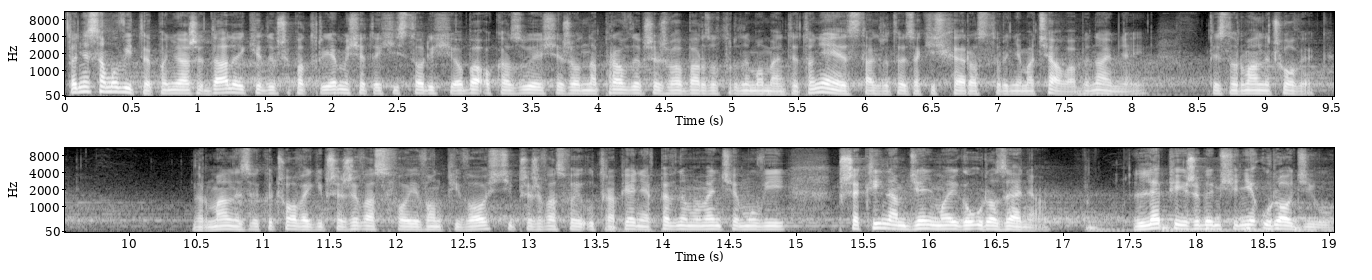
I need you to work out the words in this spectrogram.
To niesamowite, ponieważ dalej, kiedy przypatrujemy się tej historii Hioba, okazuje się, że on naprawdę przeżywa bardzo trudne momenty. To nie jest tak, że to jest jakiś heros, który nie ma ciała, bynajmniej. To jest normalny człowiek. Normalny, zwykły człowiek i przeżywa swoje wątpliwości, przeżywa swoje utrapienie. W pewnym momencie mówi: Przeklinam dzień mojego urodzenia. Lepiej, żebym się nie urodził,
